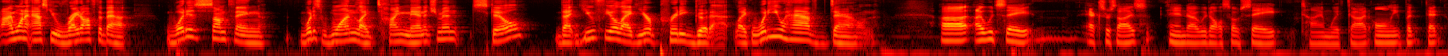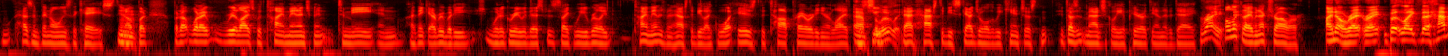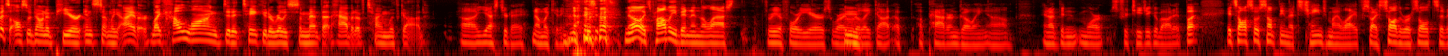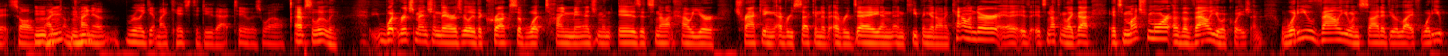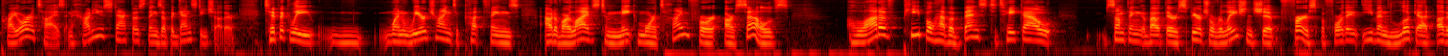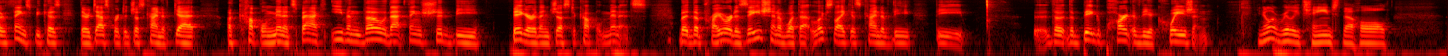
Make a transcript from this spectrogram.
I want to ask you right off the bat what is something, what is one like time management skill that you feel like you're pretty good at? Like, what do you have down? Uh, I would say exercise, and I would also say time with God only, but that hasn't been always the case, you know. Mm-hmm. But but what I realized with time management to me, and I think everybody would agree with this, is like we really time management has to be like what is the top priority in your life. Absolutely, you, that has to be scheduled. We can't just it doesn't magically appear at the end of the day. Right. Oh look, I have an extra hour. I know, right, right. But like the habits also don't appear instantly either. Like how long did it take you to really cement that habit of time with God? Uh, yesterday. No, I'm kidding. No it's, no, it's probably been in the last three or four years where I mm. really got a, a pattern going. Um, and I've been more strategic about it. But it's also something that's changed my life. So I saw the results of it. So mm-hmm, I, am mm-hmm. trying to really get my kids to do that too, as well. Absolutely what Rich mentioned there is really the crux of what time management is. It's not how you're tracking every second of every day and, and keeping it on a calendar. It's, it's nothing like that. It's much more of a value equation. What do you value inside of your life? What do you prioritize? And how do you stack those things up against each other? Typically, when we're trying to cut things out of our lives to make more time for ourselves, a lot of people have a bent to take out something about their spiritual relationship first before they even look at other things because they're desperate to just kind of get a couple minutes back, even though that thing should be bigger than just a couple minutes. But the prioritization of what that looks like is kind of the the the the big part of the equation. You know what really changed the whole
